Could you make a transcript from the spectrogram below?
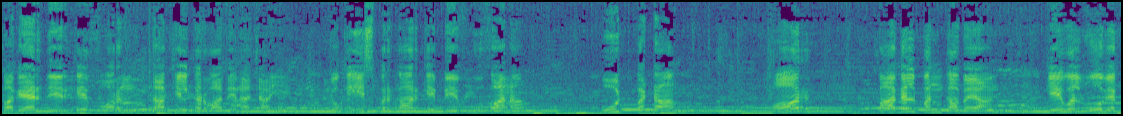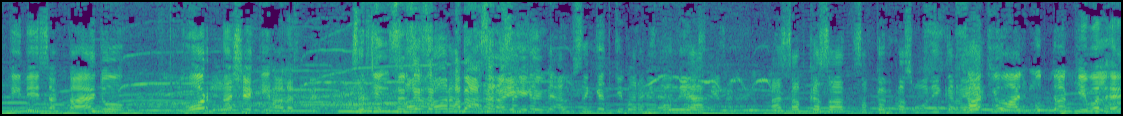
बगैर देर के फ़ौरन दाखिल करवा देना चाहिए, क्योंकि इस प्रकार के बेवकूफाना ऊट पटांग और पागलपन का बयान केवल वो व्यक्ति दे सकता है जो घोर नशे की हालत में sir ji sir sir sir अब सर अल्पसंख्यक के बारे में बोल दिया। हाँ सबका साथ सबका विकास मोदी कर रहे हैं। साथियों आज मुद्दा केवल है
